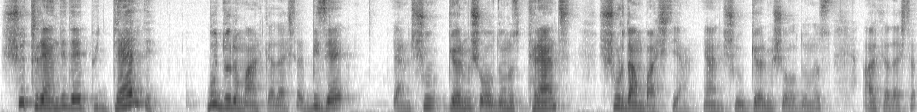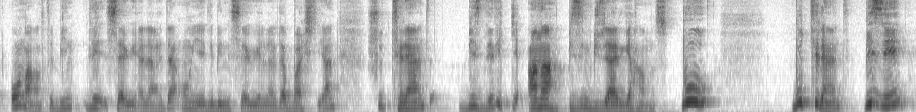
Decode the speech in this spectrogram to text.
Şu trendi de deldi. Bu durum arkadaşlar bize yani şu görmüş olduğunuz trend şuradan başlayan yani şu görmüş olduğunuz arkadaşlar 16 binli seviyelerde 17 binli seviyelerde başlayan şu trend biz dedik ki ana bizim güzergahımız. Bu bu trend bizi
